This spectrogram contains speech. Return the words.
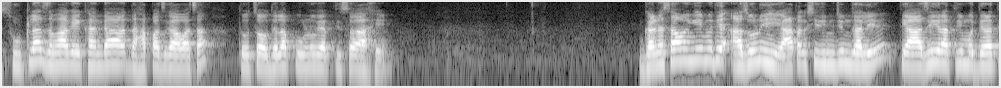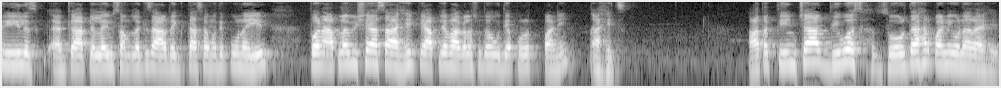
सुटलाच भाग एखाद्या दहा पाच गावाचा तो चौदाला पूर्ण व्याप्तीसह आहे. घनसावंगीमध्ये अजूनही आता कशी झिमझिम झाली आहे ती आजही रात्री मध्यरात्री येईलच. आपल्याला आपल्या संपला की अर्धा एक तासामध्ये पूर्ण येईल. पण आपला विषय असा आहे की आपल्या भागाला सुद्धा उद्या परत पाणी आहेच. आता तीन चार दिवस जोरदार पाणी होणार आहे.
